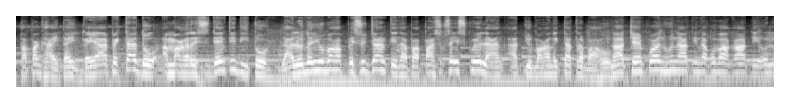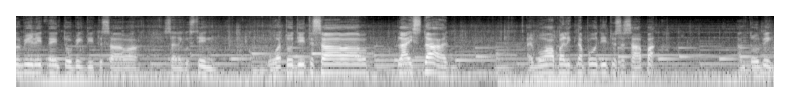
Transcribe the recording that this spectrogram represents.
kapag high tide. Kaya apektado ang mga residente dito, lalo na yung mga estudyante na papasok sa eskwelahan at yung mga nagtatrabaho. Natsyempohan ho natin na kumakati o lumilit na yung tubig dito sa San Agustin. Buhat ho dito sa Plaisdaan ay bumabalik na po dito sa Sapa ang tubig.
